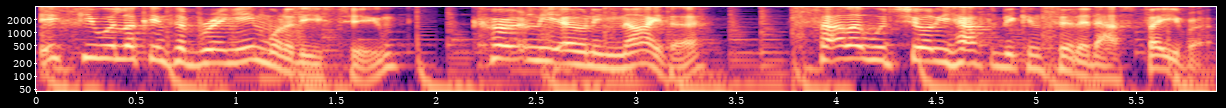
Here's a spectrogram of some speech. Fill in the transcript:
If you were looking to bring in one of these two, currently owning neither, Salah would surely have to be considered as favourite,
